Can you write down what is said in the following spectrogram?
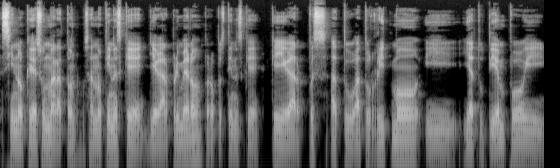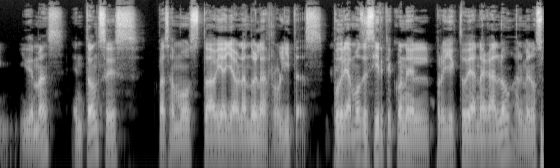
sino que es un maratón, o sea, no tienes que llegar primero, pero pues tienes que, que llegar pues a tu, a tu ritmo y, y a tu tiempo y, y demás. Entonces, pasamos todavía ya hablando de las rolitas. Podríamos decir que con el proyecto de Ana Galo, al menos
